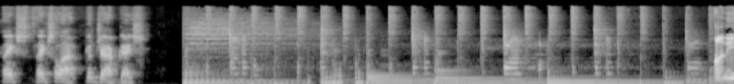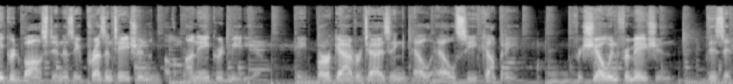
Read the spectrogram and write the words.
Thanks. Thanks a lot. Good job, guys. Unanchored Boston is a presentation of Unanchored Media, a Burke Advertising LLC company. For show information, visit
